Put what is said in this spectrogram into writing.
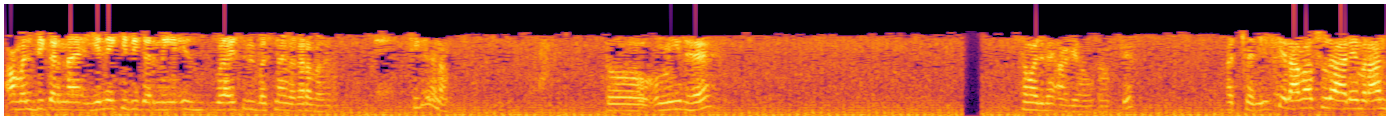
عمل بھی کرنا ہے، یہ نیکی بھی کرنی ہے، اس برائی سے بھی بچنا ہے، وغیرہ وغیرہ۔ ٹھیک ہے نا تو امید ہے۔ سمجھ میں آ گیا ہوگا آپ سے۔ اچھا جی اس کے علاوہ سورہ عال عمران۔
